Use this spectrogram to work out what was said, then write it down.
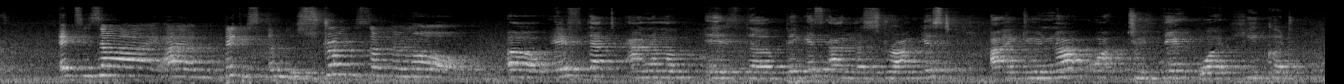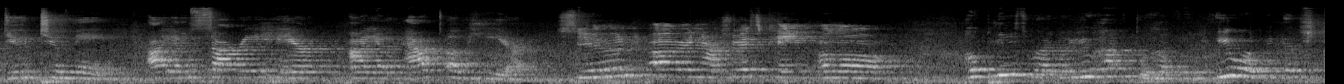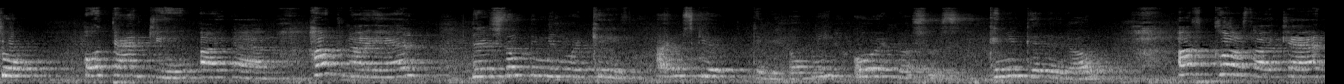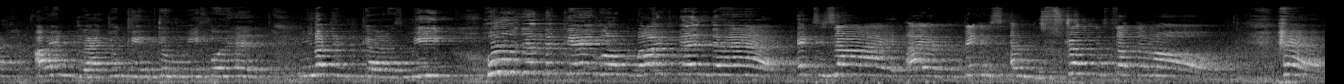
It is I. I am the biggest and the strongest of them all. Oh, if that animal is the biggest and the strongest, I do not want to think what he could do to me. I am sorry, here. I am out of here. Soon our rhinoceros came along. Oh, please, Rhino, you have to help me. You are big and strong. Oh, thank you. I am. How can I help? There's something in my cave. I'm scared. Can you help me? Oh, rhinoceros, can you get it out? Of course I can. I am glad you came to me for help. Nothing scares me. Who's in the cave of my friend there? It is I. I am the biggest and the strongest of them all. Hare,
